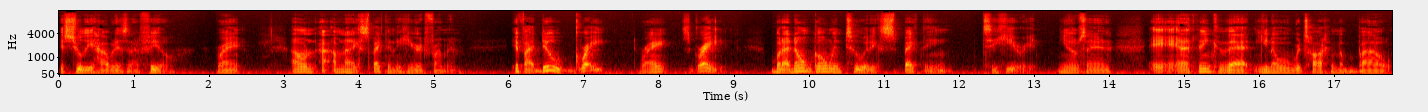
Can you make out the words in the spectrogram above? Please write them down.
it's truly how it is that I feel. Right? I don't I, I'm not expecting to hear it from him. If I do, great, right? It's great. But I don't go into it expecting to hear it. You know what I'm saying? And, and I think that, you know, when we're talking about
